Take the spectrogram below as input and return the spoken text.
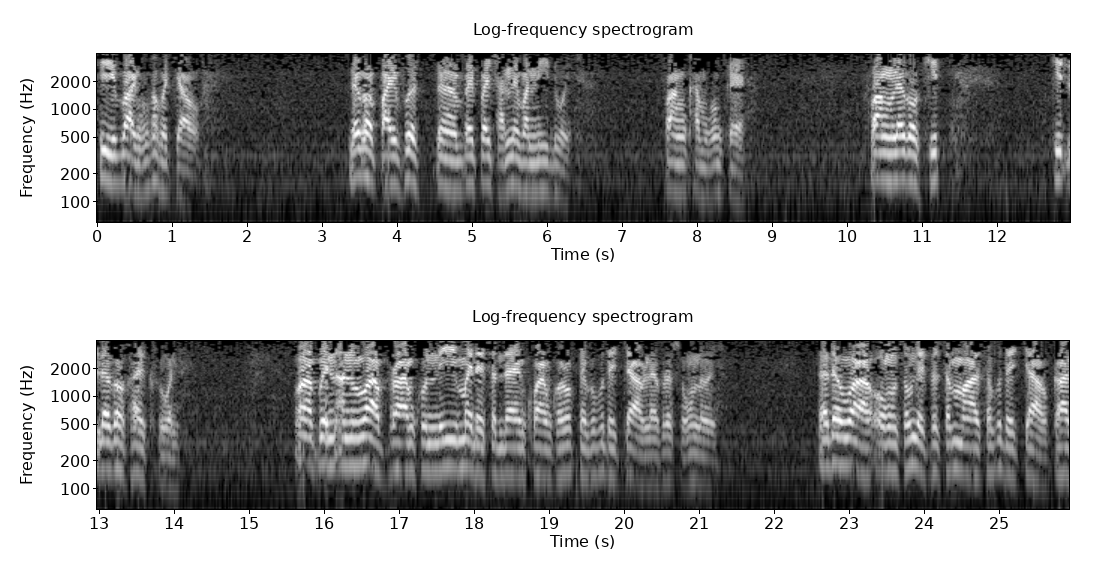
ที่บ้านของข้าพเจ้า แล้วก็ไปเพื่อไปไปฉันในวันนี้ด้วย ฟังคำของแก ฟังแล้วก็คิด คิดแล้วก็ไข้ครวน ว่าเป็นอันว่าพราหมณ์คนนี้ไม่ได้แสดงความเคารพในพระพุทธเจ้าและพระสงฆ์เลย แต่ได้ว่าองค์สมเด็จพระสัมมาสัมพุทธเจ้าการ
